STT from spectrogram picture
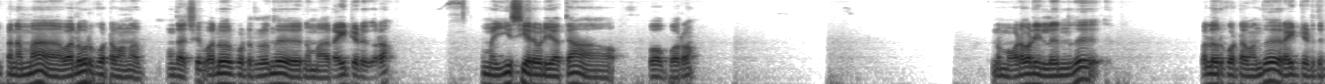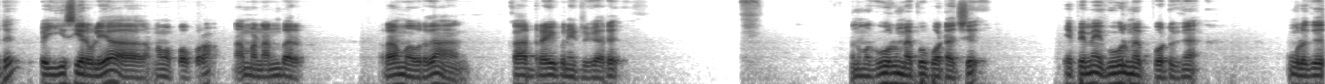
இப்போ நம்ம வள்ளுவர் கோட்டை வந்த வந்தாச்சு. வள்ளுவர் கோட்டத்துலேருந்து நம்ம ரைட் எடுக்கிறோம். நம்ம ஈஸியர் வழியாக தான் போக போகிறோம் நம்ம வடவழியிலேருந்து வள்ளூர் கோட்டை வந்து ரைட் எடுத்துகிட்டு இப்போ ஈஸியாக வழியாக நம்ம போக போகிறோம் நம்ம நண்பர் ராம் அவர் தான் கார் டிரைவ் பண்ணிகிட்ருக்காரு நம்ம கூகுள் மேப்பு போட்டாச்சு. எப்பயுமே கூகுள் மேப் போட்டுக்குங்க. உங்களுக்கு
